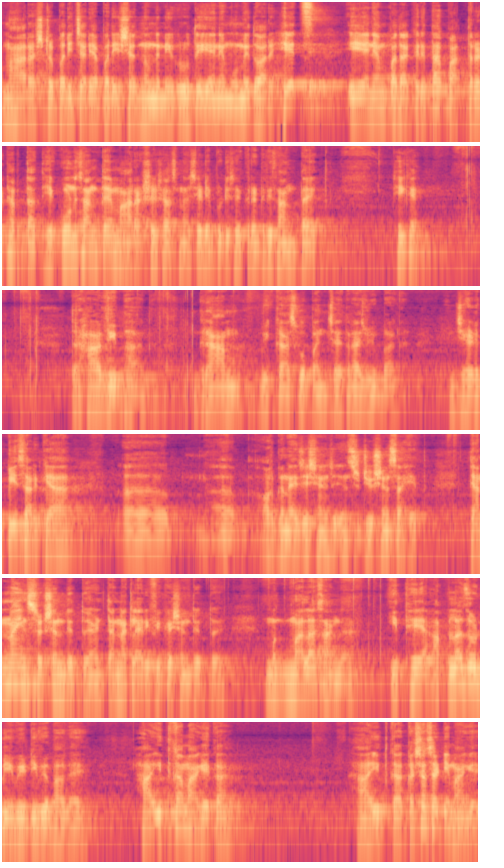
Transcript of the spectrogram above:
महाराष्ट्र परिचर्या परिषद नोंदणीकृत ए एन एम उमेदवार हेच ए एन एम पदाकरिता पात्र ठरतात. हे कोण सांगताय? महाराष्ट्र शासनाचे डेप्युटी सेक्रेटरी सांगतायत. ठीक आहे? तर हा विभाग ग्राम विकास व पंचायत राज विभाग झेडपीसारख्या ऑर्गनायझेशन इन्स्टिट्यूशन्स आहेत. त्यांना इन्स्ट्रक्शन देतो आहे आणि त्यांना क्लॅरिफिकेशन देतो आहे मग मला सांगा इथे आपला जो डी व्ही टी विभाग आहे हा इतका मागे का? हा इतका कशासाठी मागे?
